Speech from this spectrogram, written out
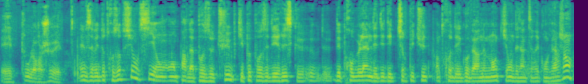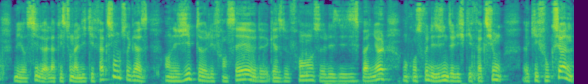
Et tout l'enjeu est là. Et vous avez d'autres options aussi. On, parle de la pose de tubes qui peut poser des risques, euh, des problèmes, des, des, turpitudes entre des gouvernements qui ont des intérêts convergents. Mais il y a aussi la, question de la liquéfaction de ce gaz. En Égypte, les Français, euh, de Gaz de France, les, Espagnols ont construit des usines de liquéfaction euh, qui fonctionnent.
